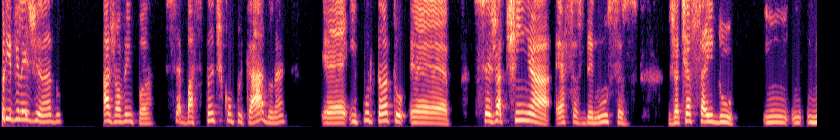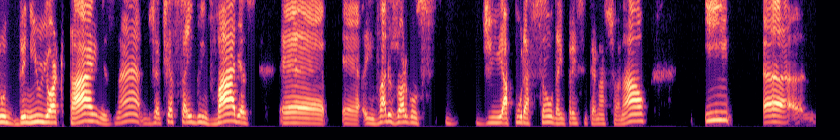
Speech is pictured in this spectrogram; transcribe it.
privilegiando a Jovem Pan. Isso é bastante complicado, né? É, e, portanto, é, você já tinha essas denúncias, já tinha saído em, no The New York Times, né? já tinha saído em várias é, é, em vários órgãos de apuração da imprensa internacional e uh,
